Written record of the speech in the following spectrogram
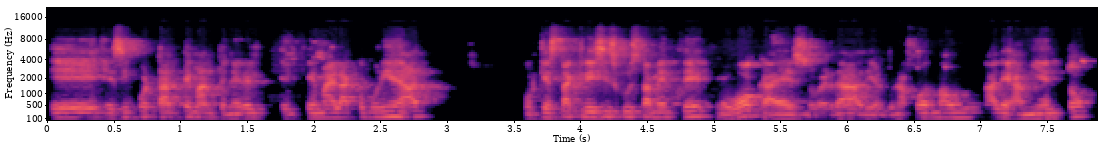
es importante mantener el, el tema de la comunidad, porque esta crisis justamente provoca eso, ¿verdad? De alguna forma un alejamiento,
